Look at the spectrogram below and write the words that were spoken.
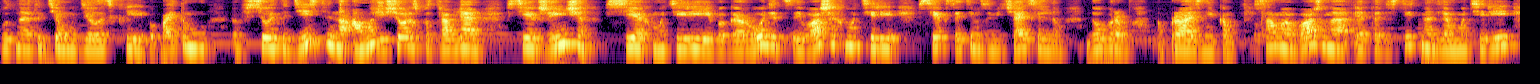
будут на эту тему делать клипы. Поэтому все это действенно, а мы еще раз поздравляем всех женщин, всех матерей Богородицы и ваших всех матерей, всех с этим замечательным, добрым праздником. Самое важное это действительно для матерей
